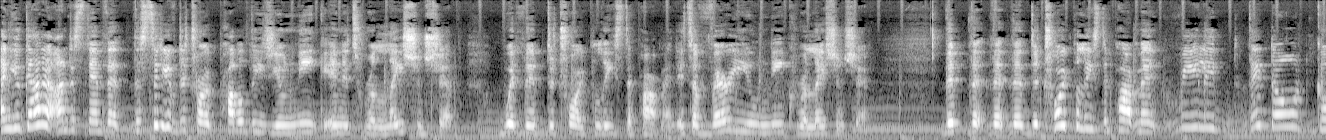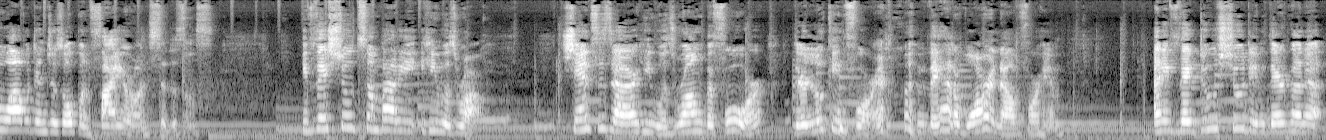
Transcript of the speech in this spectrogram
And you got to understand that the city of Detroit probably is unique in its relationship with the Detroit Police Department. It's a very unique relationship. The, the, the, the Detroit Police Department really, they don't go out and just open fire on citizens. If they shoot somebody, he was wrong chances are he was wrong before. They're looking for him. they had a warrant out for him. And if they do shoot him, they're going to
